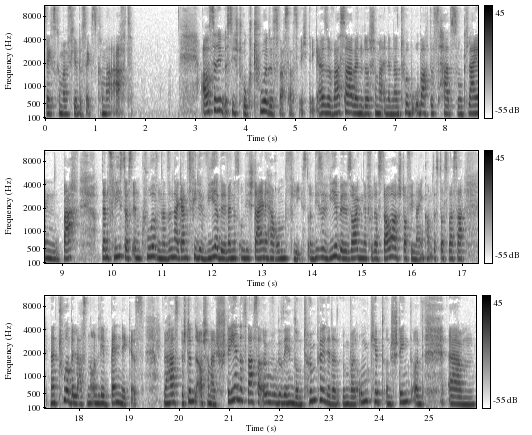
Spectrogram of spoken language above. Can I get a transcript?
6,4 bis 6,8. Außerdem ist die Struktur des Wassers wichtig. Also Wasser, wenn du das schon mal in der Natur beobachtest, hat so einen kleinen Bach, dann fließt das in Kurven, dann sind da ganz viele Wirbel, wenn es um die Steine herumfließt. Und diese Wirbel sorgen dafür, dass Sauerstoff hineinkommt, dass das Wasser naturbelassen und lebendig ist. Du hast bestimmt auch schon mal stehendes Wasser irgendwo gesehen, so ein Tümpel, der dann irgendwann umkippt und stinkt und ähm,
